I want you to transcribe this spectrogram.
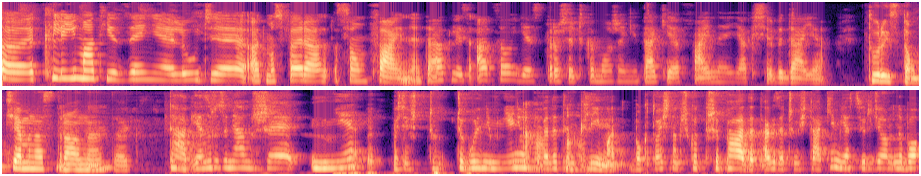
e, klimat, jedzenie, ludzie, atmosfera są fajne, tak? A co jest troszeczkę może nie takie fajne, jak się wydaje turystom? Ciemna strona, mhm. tak. Tak, ja zrozumiałam, że mnie, właśnie szczególnie mnie nie odpowiada ten aha. klimat, bo ktoś na przykład przypada, tak, za czymś takim. Ja stwierdziłam, no bo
